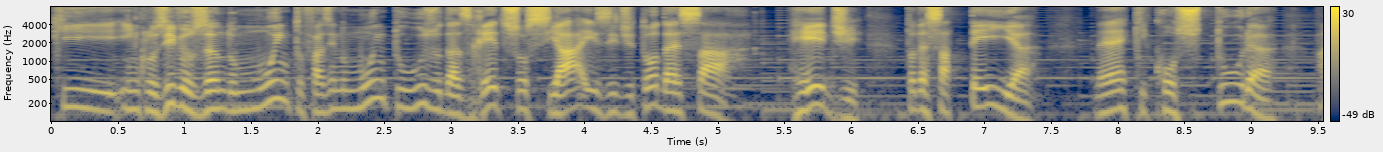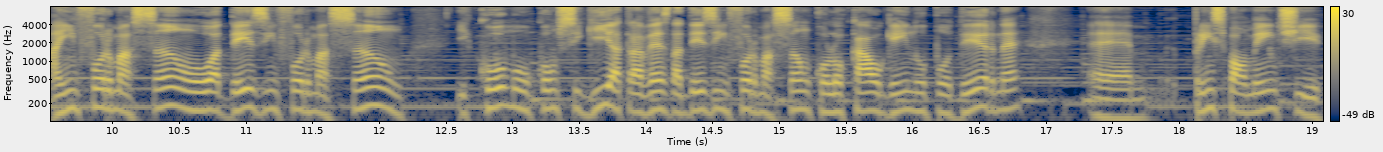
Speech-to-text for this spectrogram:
que, inclusive usando muito, fazendo muito uso das redes sociais e de toda essa rede, toda essa teia, né, que costura a informação ou a desinformação e como conseguir através da desinformação colocar alguém no poder, né? É, principalmente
